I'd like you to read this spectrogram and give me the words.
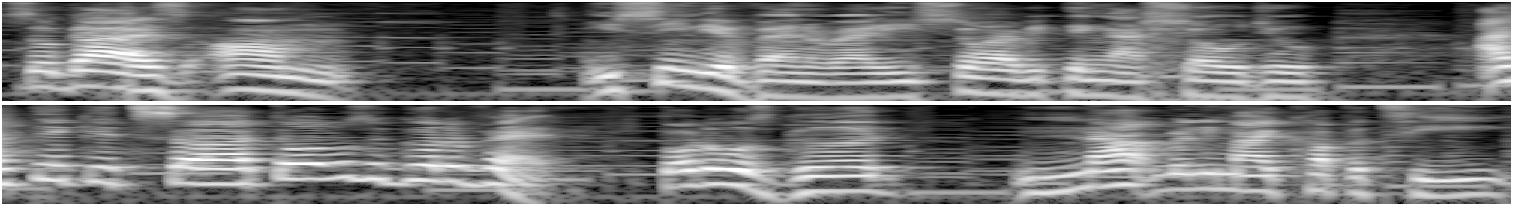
So guys, um, you seen the event already. You saw everything I showed you. I think it's, uh, I thought it was a good event. Thought it was good. Not really my cup of tea.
